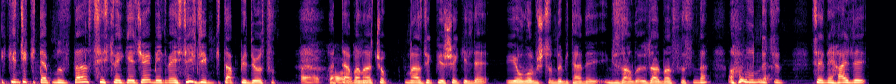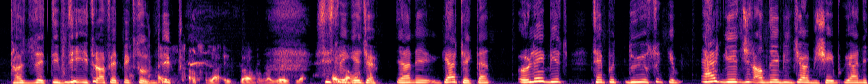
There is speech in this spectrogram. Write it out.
İkinci kitabımızda Sis ve Gece benim en sevdiğim kitap biliyorsun. Evet, Hatta olun. bana çok nazik bir şekilde yollamıştın da bir tane imzalı özel baskısından. Ama bunun için seni hayli taciz ettiğim diye itiraf etmek zorundayım. Estağfurullah, estağfurullah. Zevkle. Sis Her ve zaman. Gece. Yani gerçekten öyle bir sempati duyuyorsun ki her gencin anlayabileceği bir şey bu. Yani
